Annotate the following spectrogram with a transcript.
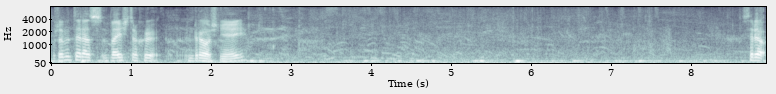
Możemy teraz wejść trochę drożniej. Serio.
